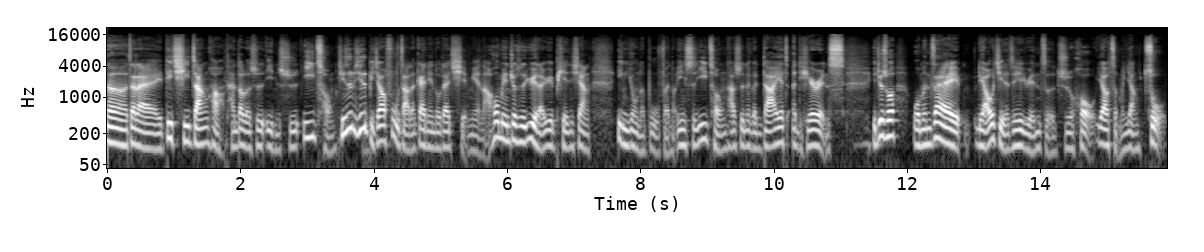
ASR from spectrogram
那再来第七章哈，谈到的是饮食依从，其实其实比较复杂的概念都在前面啦，后面就是越来越偏向应用的部分。饮食依从它是那个 diet adherence，也就是说我们在了解了这些原则之后，要怎么样做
